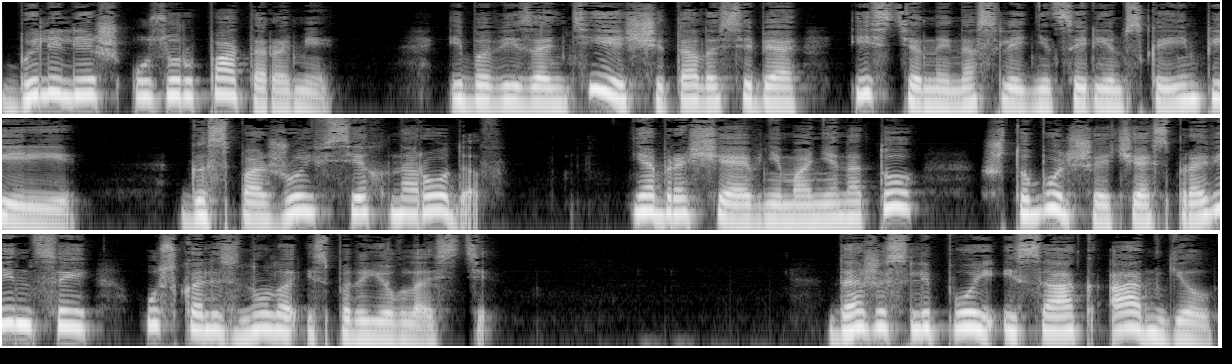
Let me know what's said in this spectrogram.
были лишь узурпаторами, ибо Византия считала себя истинной наследницей Римской империи, госпожой всех народов, не обращая внимания на то, что большая часть провинций ускользнула из-под ее власти. Даже слепой Исаак Ангел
